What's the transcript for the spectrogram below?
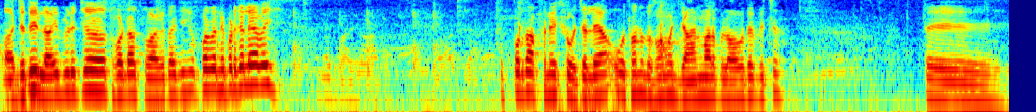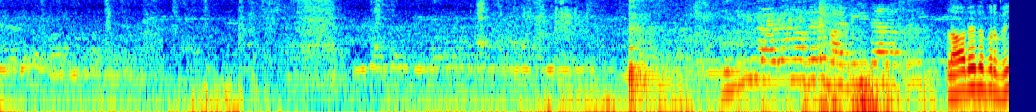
ਅੱਜ ਦੀ ਲਾਈਵ ਵੀਡੀਓ 'ਚ ਤੁਹਾਡਾ ਸਵਾਗਤ ਹੈ ਜੀ। ਉੱਪਰ ਦਾ ਨਿਪਟ ਚੱਲਿਆ ਬਾਈ? ਉੱਪਰ ਦਾ ਫਿਨਿਸ਼ ਹੋ ਚੱਲਿਆ। ਉਹ ਤੁਹਾਨੂੰ ਦਿਖਾਵਾਂਗਾ ਜਾਨਮਾਲ ਬਲੌਗ ਦੇ ਵਿੱਚ। ਤੇ ਲਾ ਦੇ ਤੇ ਪਰ ਵੀ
